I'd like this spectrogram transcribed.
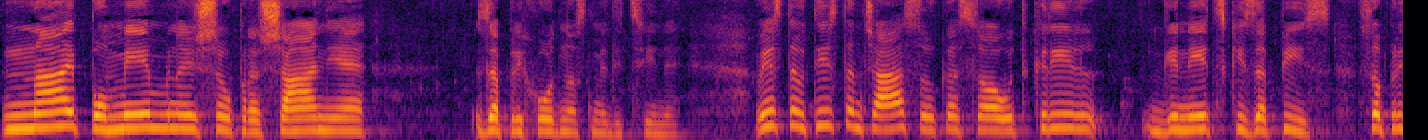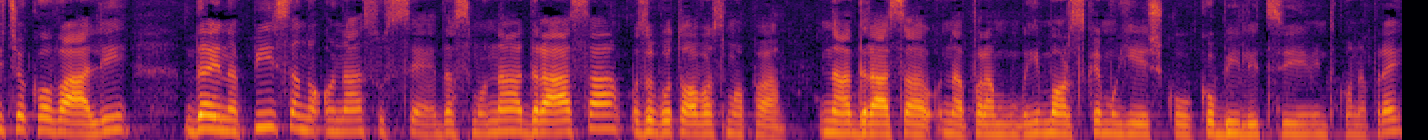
najpomembnejše vprašanje za prihodnost medicine. Veste, v tistem času, ko so odkrili genetski zapis, so pričakovali, da je napisano o nas vse, da smo nadrasa, zagotovo smo pa nadrasa na morskem ješku, kobilici in tako naprej.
